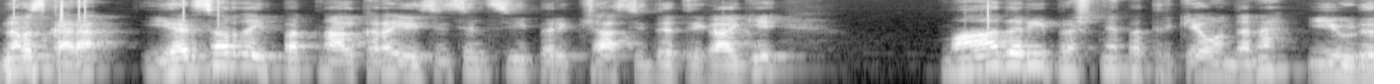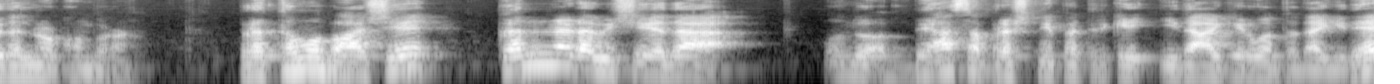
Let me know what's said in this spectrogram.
ನಮಸ್ಕಾರ. ಎರಡ್ ಸಾವಿರದ ಇಪ್ಪತ್ನಾಲ್ಕರ ಎಸ್ ಎಸ್ ಎಲ್ ಸಿ ಪರೀಕ್ಷಾ ಸಿದ್ಧತೆಗಾಗಿ ಮಾದರಿ ಪ್ರಶ್ನೆ ಪತ್ರಿಕೆ ಒಂದನ್ನ ಈ ವಿಡಿಯೋದಲ್ಲಿ ನೋಡ್ಕೊಂಡು ಬರೋಣ. ಪ್ರಥಮ ಭಾಷೆ ಕನ್ನಡ ವಿಷಯದ ಒಂದು ಅಭ್ಯಾಸ ಪ್ರಶ್ನೆ ಪತ್ರಿಕೆ ಇದಾಗಿರುವಂತದ್ದಾಗಿದೆ.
